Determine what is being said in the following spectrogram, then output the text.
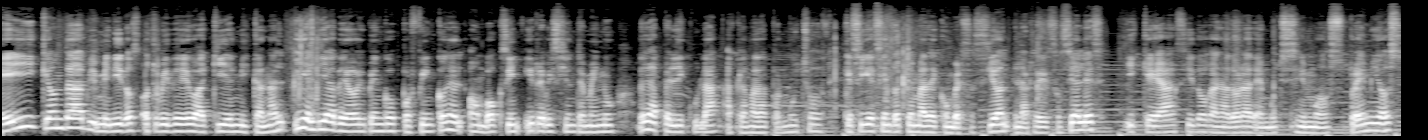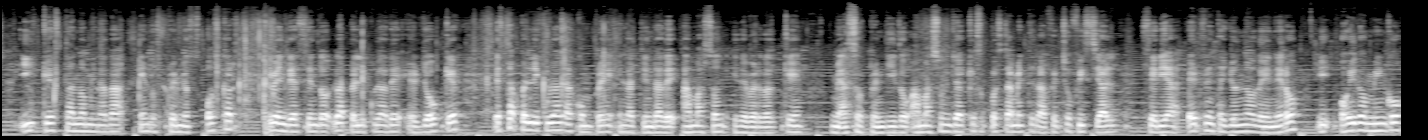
Hey, ¿qué onda? Bienvenidos a otro video aquí en mi canal y el día de hoy vengo por fin con el unboxing y revisión de menú de la película aclamada por muchos que sigue siendo tema de conversación en las redes sociales y que ha sido ganadora de muchísimos premios y que está nominada en los premios Oscar y vendría siendo la película de El Joker. Esta película la compré en la tienda de Amazon y de verdad que me ha sorprendido Amazon ya que supuestamente la fecha oficial sería el 31 de enero y hoy domingo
